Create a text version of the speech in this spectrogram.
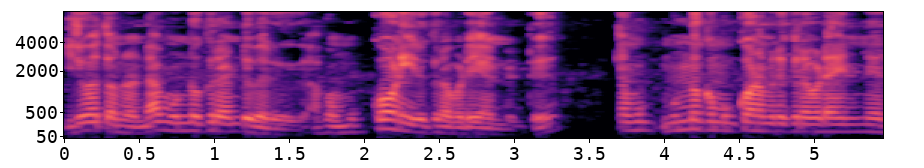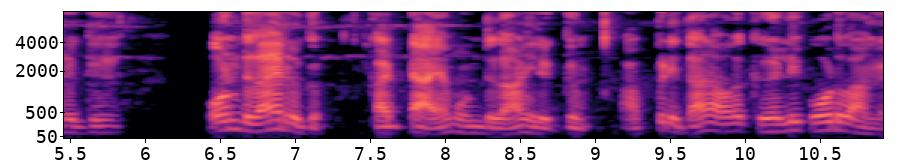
இருபத்தொன்னுண்டா முன்னுக்கு ரெண்டு வருது. அப்போ முக்கோணி இருக்கிற விடையன்னுட்டு முன்னுக்கு முக்கோணம் இருக்கிற விட என்ன இருக்கு? ஒன்று தான் இருக்கும் கட்டாயம் ஒன்று தான் இருக்கும். அப்படித்தான் அவங்க கேள்வி போடுவாங்க.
